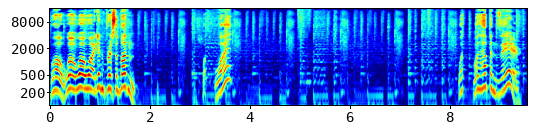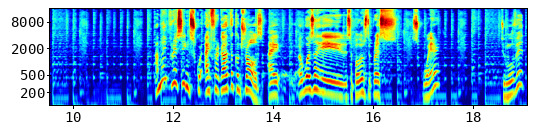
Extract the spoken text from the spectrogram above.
Whoa, whoa, whoa, whoa, I didn't press the button. What? What? What, what happened there? Am I pressing square? I forgot the controls. I, uh, was I supposed to press square to move it?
